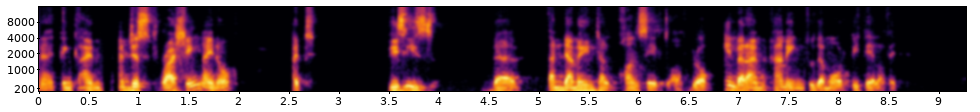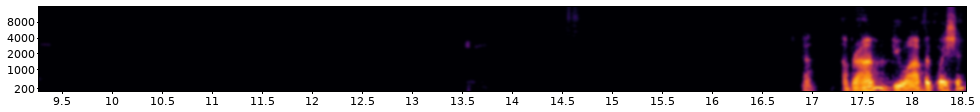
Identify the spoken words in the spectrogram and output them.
I think I'm I'm just rushing. I know, but this is the fundamental concept of blockchain. But I'm coming to the more detail of it. Abraham, do you have a question?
